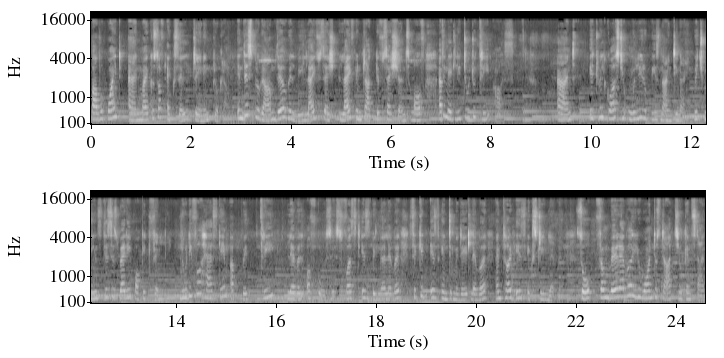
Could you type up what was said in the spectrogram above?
PowerPoint and Microsoft Excel training program. In this program, there will be live, live interactive sessions of approximately 2 to 3 hours. And it will cost you only rupees 99 which means this is very pocket friendly LUDIFU has came up with three level of courses first is beginner level second is intermediate level and third is extreme level so from wherever you want to start you can start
